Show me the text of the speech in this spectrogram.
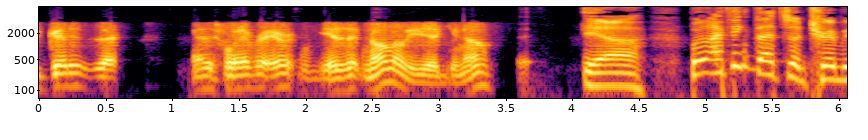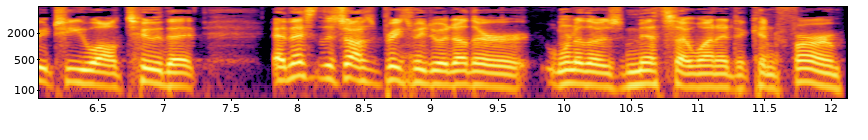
as good as the as whatever as it normally did. You know. Yeah, but I think that's a tribute to you all too. That, and this this also brings me to another one of those myths I wanted to confirm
